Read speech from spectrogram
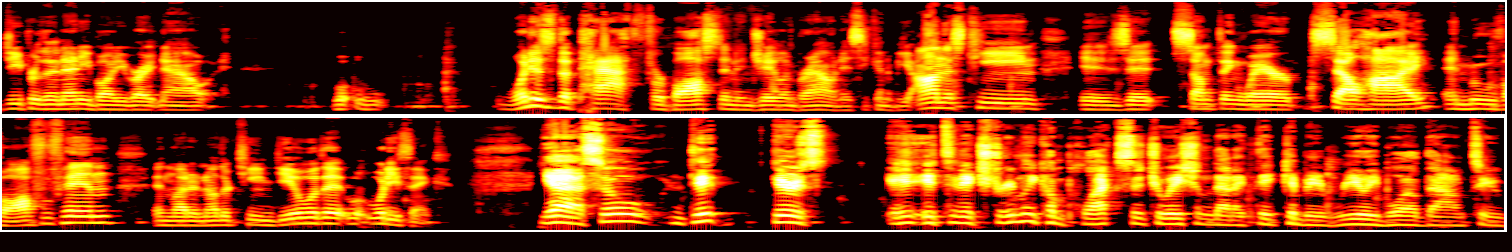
deeper than anybody right now. What is the path for Boston and Jaylen Brown? Is he going to be on this team? Is it something where sell high and move off of him and let another team deal with it? What do you think? Yeah, so there's it's an extremely complex situation that I think can be really boiled down to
